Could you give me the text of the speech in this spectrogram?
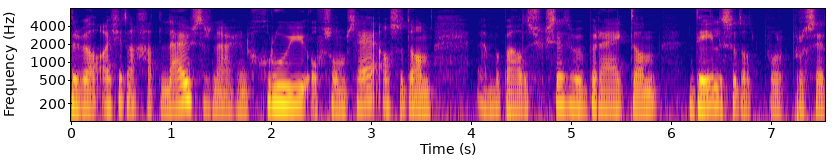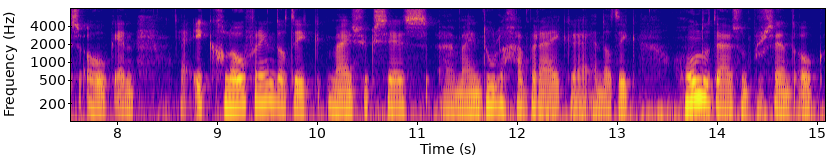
Terwijl als je dan gaat luisteren naar hun groei, of soms hè, als ze dan een bepaalde succes hebben bereikt, dan delen ze dat proces ook. En ja, ik geloof erin dat ik mijn succes, uh, mijn doelen ga bereiken en dat ik 100.000 procent ook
